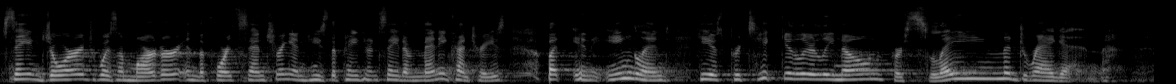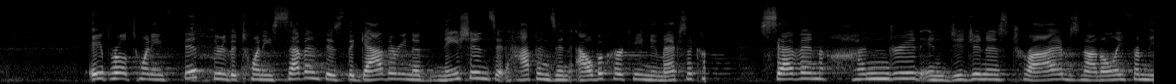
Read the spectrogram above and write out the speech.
St. George was a martyr in the fourth century, and he's the patron saint of many countries. But in England, he is particularly known for slaying the dragon. April 25th through the 27th is the Gathering of Nations. It happens in Albuquerque, New Mexico. 700 indigenous tribes, not only from the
